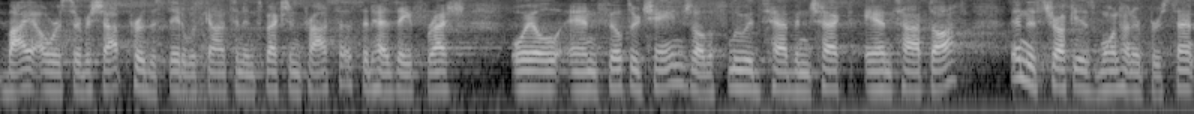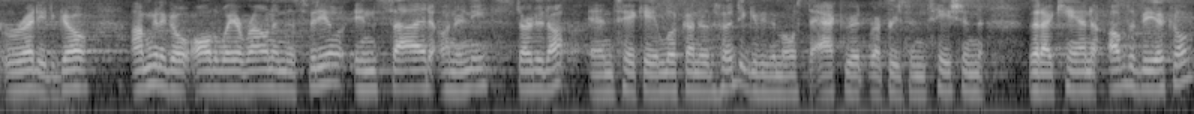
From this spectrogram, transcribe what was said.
by our service shop per the state of Wisconsin inspection process. It has a fresh oil and filter change. All the fluids have been checked and topped off. And this truck is 100% ready to go. I'm gonna go all the way around in this video, inside, underneath, start it up, and take a look under the hood to give you the most accurate representation that I can of the vehicle.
